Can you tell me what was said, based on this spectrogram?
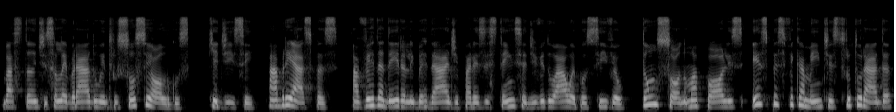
bastante celebrado entre os sociólogos, que disse, abre aspas, a verdadeira liberdade para a existência individual é possível tão só numa polis especificamente estruturada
